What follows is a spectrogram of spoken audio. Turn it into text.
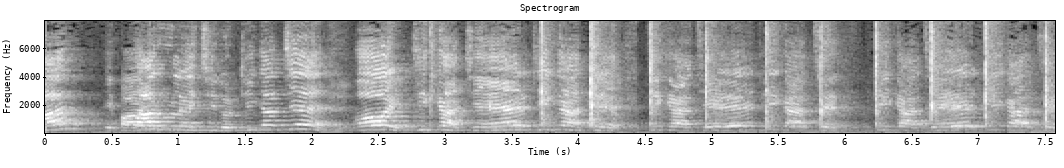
আর এই পারুলাই ছিল ঠিক আছে? ওই ঠিক আছে ঠিক আছে ঠিক আছে ঠিক আছে ঠিক আছে ঠিক আছে।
